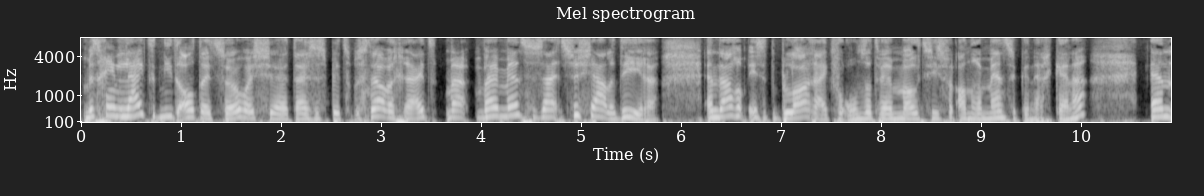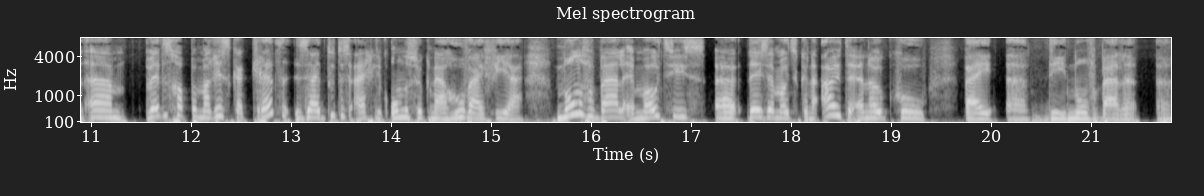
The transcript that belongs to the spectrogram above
Misschien lijkt het niet altijd zo als je tijdens de spits op de snelweg rijdt. Maar wij mensen zijn sociale dieren. En daarom is het belangrijk voor ons dat we emoties van andere mensen kunnen herkennen. En ehm, wetenschapper Mariska Kret, zij doet dus eigenlijk onderzoek naar hoe wij via non-verbale emoties eh, deze emoties kunnen uiten. En ook hoe wij eh, die non-verbale eh,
